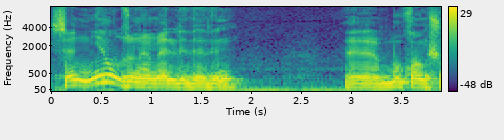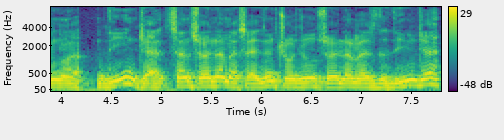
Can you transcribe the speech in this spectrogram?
sen niye uzun emelli dedin e, bu komşuna deyince sen söylemeseydin çocuğun söylemezdi deyince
